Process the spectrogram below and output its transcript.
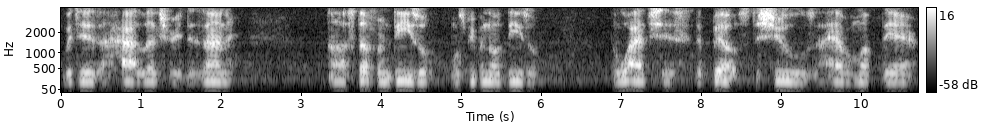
which is a high luxury designer. Uh, stuff from Diesel. Most people know Diesel. The watches, the belts, the shoes. I have them up there.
